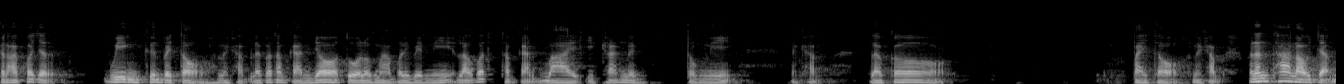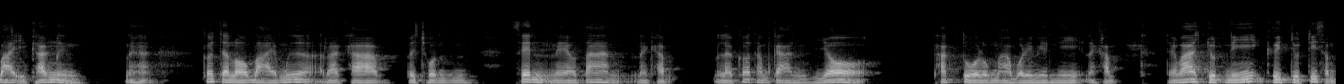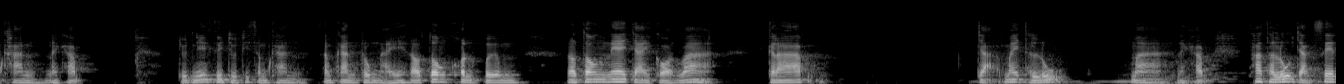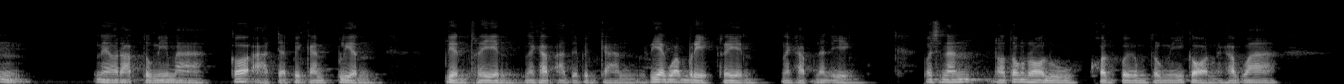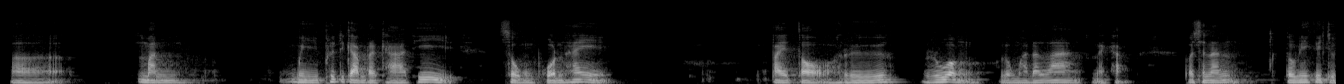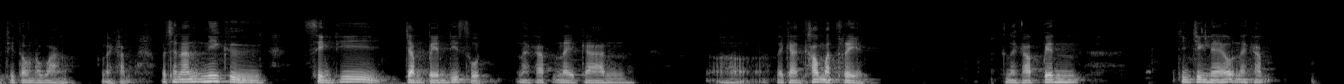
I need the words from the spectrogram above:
กราฟก็จะวิ่งขึ้นไปต่อนะครับ แล้วก็ทำการย่อตัวลงมาบริเวณนี้ เราก็ทำการบายอีกครั้งหนึ่งตรงนี้นะครับ แล้วก็ไปต่อนะครับ เพราะฉะนั้นถ้าเราจะบายอีกครั้งหนึ่งนะฮะก็จะรอบายเมื่อราคาไปชนเส้นแนวต้านนะครับ แล้วก็ทำการย่อพักตัวลงมาบริเวณนี้นะครับ แต่ว่าจุดนี้คือจุดที่สำคัญนะครับ จุดนี้คือจุดที่สำคัญสำคัญตรงไหนเราต้องคอนเฟิร์มเราต้องแน่ใจก่อนว่ากราฟ จะไม่ทะลุมานะครับ ถ้าทะลุจากเส้นแนวรับตรงนี้มา ก็อาจจะเป็นการเปลี่ยนเปลี่ยนเทรนนะครับ อาจจะเป็นการเรียกว่าเบรกเทรนนะครับ นั่นเอง เพราะฉะนั้นเราต้องรอดูคอนเฟิร์มตรงนี้ก่อนนะครับว่ามันมีพฤติกรรมราคาที่ ส่งผลให้ไปต่อหรือร่วงลงมาด้านล่างนะครับ เพราะฉะนั้นตรงนี้คือจุดที่ต้องระวังนะครับ เพราะฉะนั้นนี่คือสิ่งที่จำเป็นที่สุดนะครับในการในการเข้ามาเทรดนะครับเป็นจริงๆแล้วนะครับ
